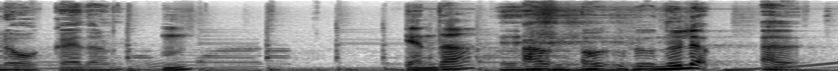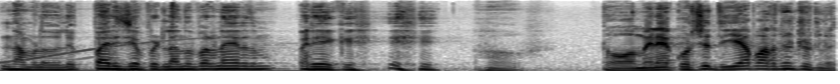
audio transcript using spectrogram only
ലോക്കായതാണ്. എന്താ? ആ, ഒന്നുമില്ല. നമ്മൾ നമ്മളതുപോലെ പരിചയപ്പെടില്ലെന്ന് പറഞ്ഞായിരുന്നു മര്യാദയ്ക്ക്. ടോമിനെ കുറിച്ച് ദിയ പറഞ്ഞിട്ടുണ്ട്.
